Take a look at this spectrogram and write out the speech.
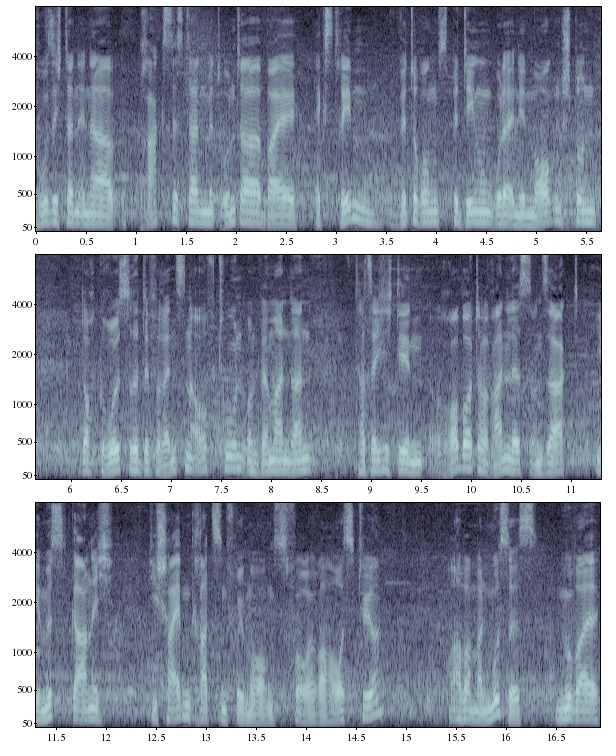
wo sich dann in der Praxis dann mitunter bei extremen Witterungsbedingungen oder in den Morgenstunden doch größere Differenzen auftun. Und wenn man dann tatsächlich den Roboter ranlässt und sagt, ihr müsst gar nicht die Scheiben kratzen frühmorgens vor eurer Haustür, aber man muss es, nur weil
